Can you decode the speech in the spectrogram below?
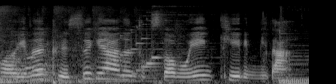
여기는 글쓰기 하는 독서 모임 길입니다.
